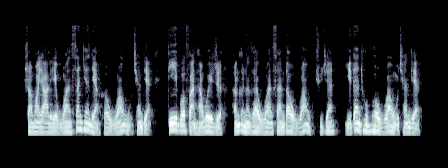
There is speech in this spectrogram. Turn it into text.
上方压力五万三千点和五万五千点。第一波反弹位置很可能在五万三到五万五区间，一旦突破五万五千点，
